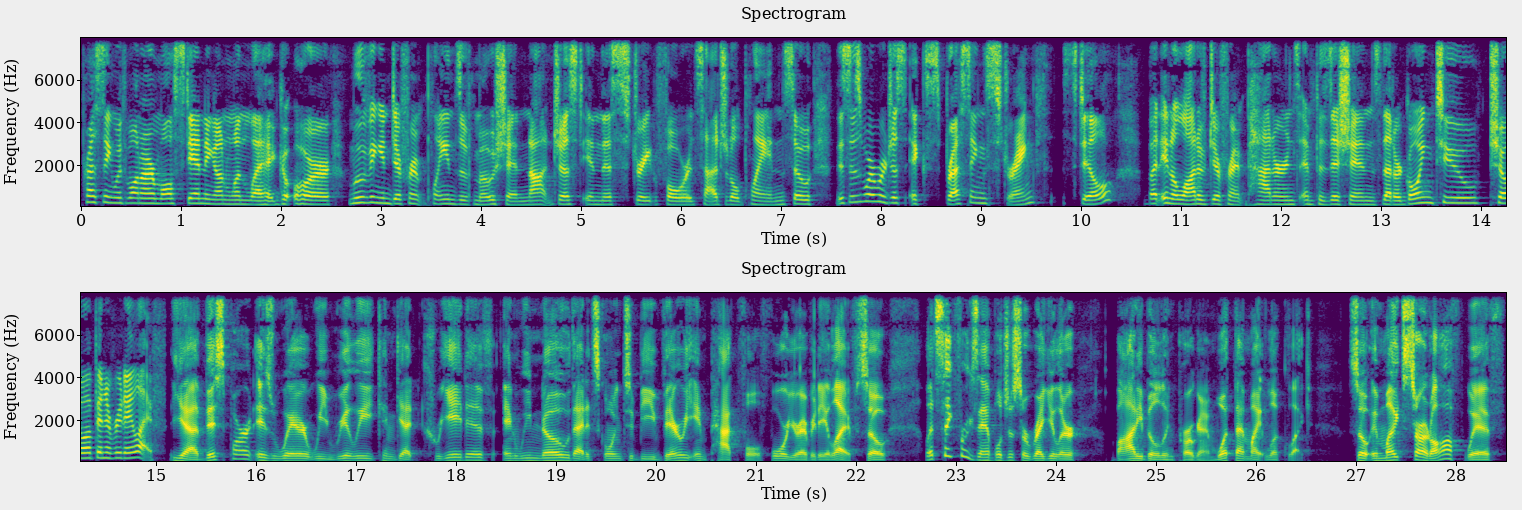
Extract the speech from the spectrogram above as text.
pressing with one arm while standing on one leg, or moving in different planes of motion, not just in this straightforward sagittal plane. So, this is where we're just expressing strength still, but in a lot of different patterns and positions that are going to show up in everyday life. Yeah, this part is where we really can get creative and we know that it's going to be very impactful for your everyday life. So, let's take, for example, just a regular bodybuilding program, what that might look like. So, it might start off with,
